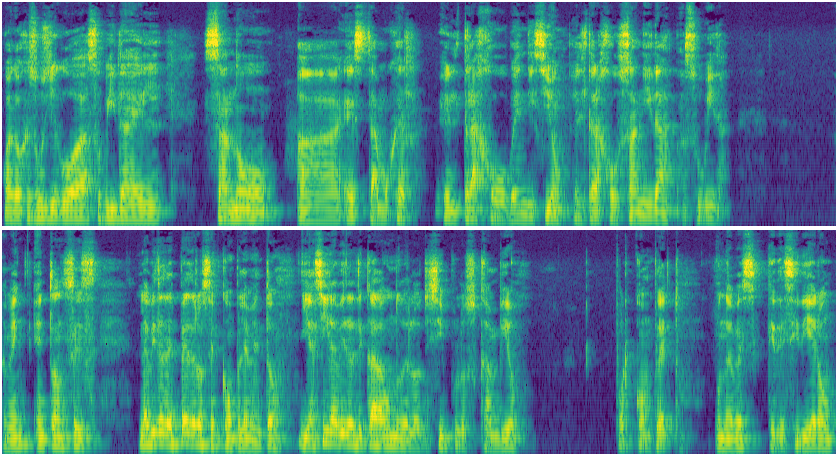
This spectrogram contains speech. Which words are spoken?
Cuando Jesús llegó a su vida, él sanó a esta mujer. Él trajo bendición, él trajo sanidad a su vida. Amén. Entonces, la vida de Pedro se complementó y así la vida de cada uno de los discípulos cambió por completo, una vez que decidieron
